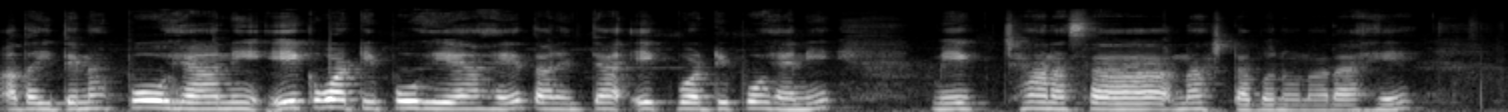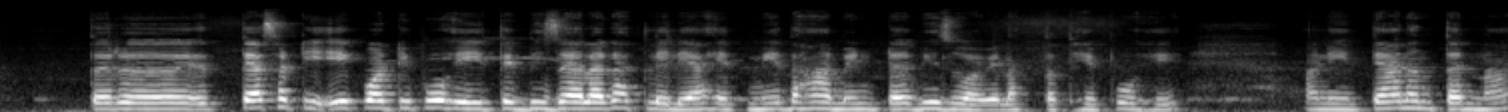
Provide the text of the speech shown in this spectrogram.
आता इथे ना पोह्याने एक वाटी पोहे आहेत आणि त्या एक वाटी पोह्याने मी एक छान असा नाश्ता बनवणार आहे. तर त्यासाठी एक वाटी पोहे इथे भिजायला घातलेले आहेत. मी दहा मिनटं भिजवावे लागतात हे पोहे. आणि त्यानंतर ना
